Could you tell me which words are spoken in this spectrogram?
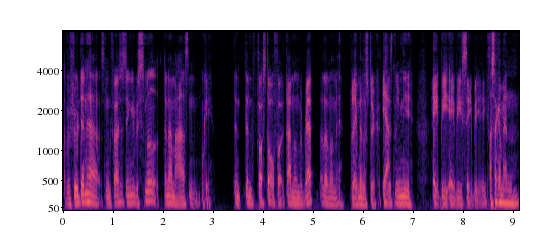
Og vi føler, den her sådan, første single, vi smed, den er meget sådan, okay, den, den forstår folk. Der er noget med rap, og der er noget med black metal stykke. Ja. Det er sådan rimelig A, B, A, B, C, B. Ikke? Og så kan man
